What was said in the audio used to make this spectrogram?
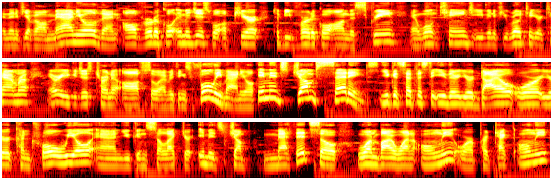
And then if you have it on manual, then all vertical images will appear to be vertical on the screen and won't change even if you rotate your camera, or you could just turn it off so everything's fully manual. Image jump settings. You could set this to either your dial or your control wheel and you can select your image jump method. So one by one only or protect only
